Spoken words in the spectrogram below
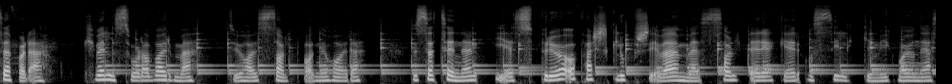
Se for deg kveldssola varme, du har saltvann i håret. Du setter tennene i ei sprø og fersk loffskive med salte reker og silkemyk majones.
